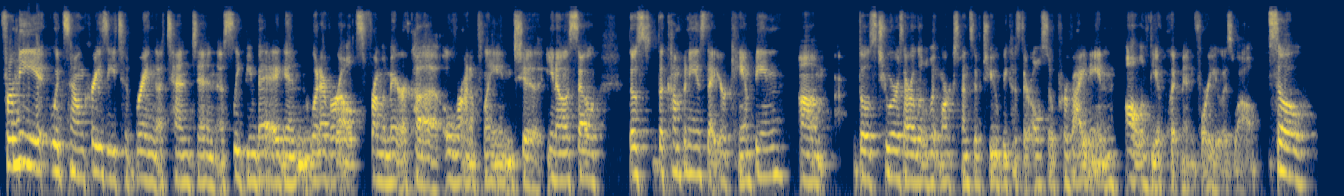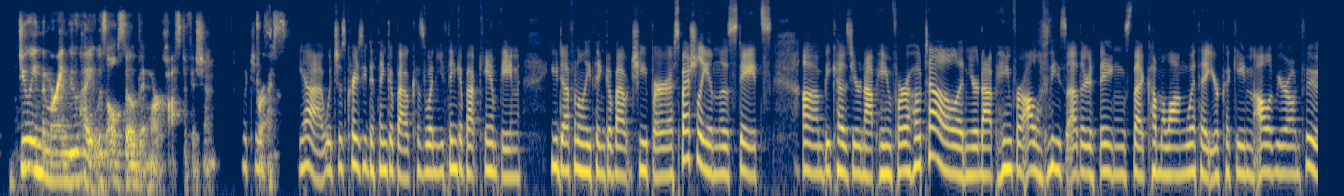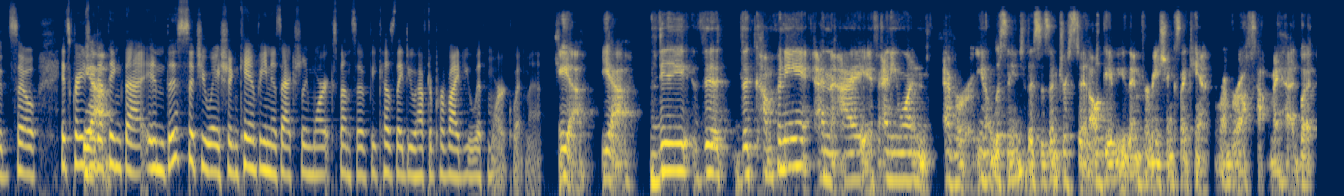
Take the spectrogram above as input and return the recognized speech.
for me, it would sound crazy to bring a tent and a sleeping bag and whatever else from America over on a plane to, you know, so those, the companies that you're camping, um, those tours are a little bit more expensive too because they're also providing all of the equipment for you as well. So doing the Marangu height was also a bit more cost efficient which is us. yeah which is crazy to think about because when you think about camping you definitely think about cheaper especially in the states um, because you're not paying for a hotel and you're not paying for all of these other things that come along with it you're cooking all of your own food so it's crazy yeah. to think that in this situation camping is actually more expensive because they do have to provide you with more equipment yeah yeah the the the company and i if anyone ever you know listening to this is interested i'll give you the information because i can't remember off the top of my head but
